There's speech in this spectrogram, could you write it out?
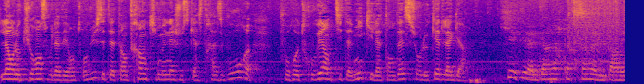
Là, en l'occurrence, vous l'avez entendu, c'était un train qui menait jusqu'à Strasbourg pour retrouver un petit ami qui l'attendait sur le quai de la gare. Qui était la dernière personne à lui parler?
